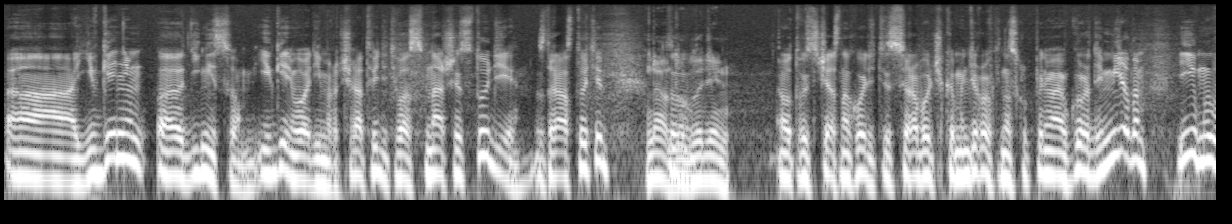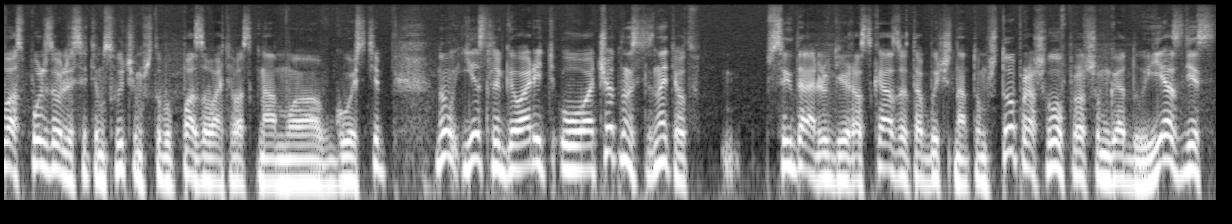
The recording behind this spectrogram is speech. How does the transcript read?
а, Евгением Денисовым. Евгений Владимирович, рад видеть вас в нашей студии. Здравствуйте. Да, добрый день. Вот вы сейчас находитесь в рабочей командировке, насколько понимаю, в городе Мирном, и мы воспользовались этим случаем, чтобы позвать вас к нам э, в гости. Ну, если говорить о отчетности, знаете, вот всегда люди рассказывают обычно о том, что прошло в прошлом году. Я здесь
